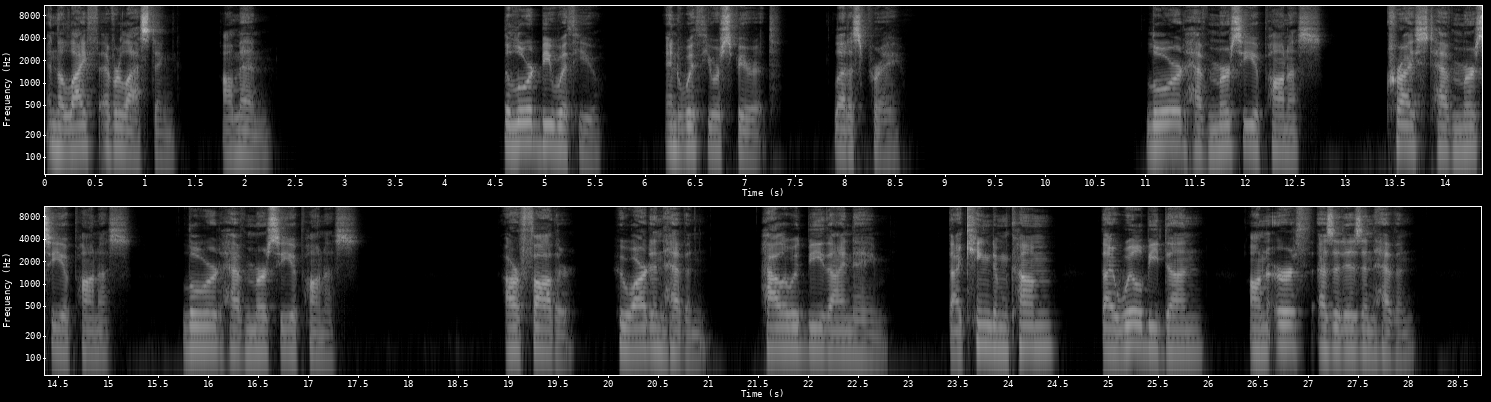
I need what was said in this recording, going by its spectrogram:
and the life everlasting. Amen. The Lord be with you, and with your spirit. Let us pray. Lord, have mercy upon us. Christ, have mercy upon us. Lord, have mercy upon us. Our Father, who art in heaven, hallowed be thy name. Thy kingdom come, thy will be done, on earth as it is in heaven.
